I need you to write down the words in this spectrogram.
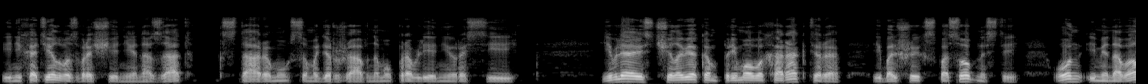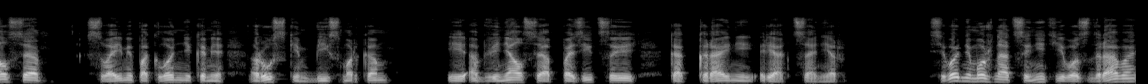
и не хотел возвращения назад к старому самодержавному правлению Россией. Являясь человеком прямого характера и больших способностей, он именовался своими поклонниками русским бисмарком и обвинялся оппозицией как крайний реакционер. Сегодня можно оценить его здраво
